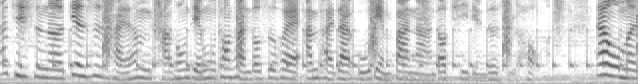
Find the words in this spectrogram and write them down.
那其实呢，电视台他们卡通节目通常都是会安排在五点半啊到七点这时候嘛。那我们。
